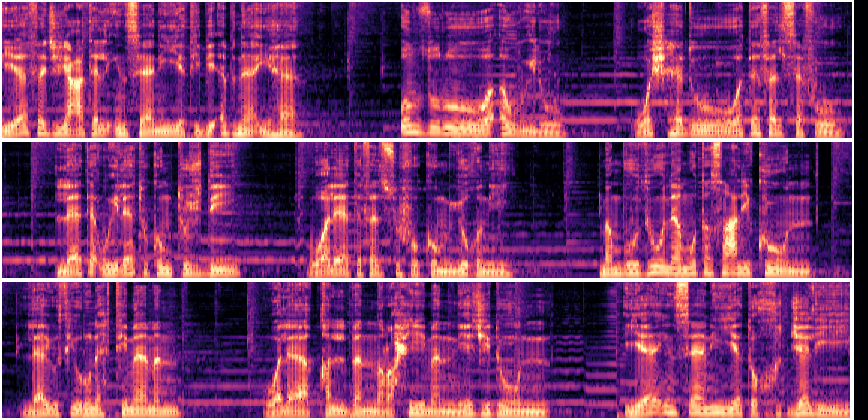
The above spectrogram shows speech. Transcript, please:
يا فجيعة الإنسانية بأبنائها. انظروا وأولوا. واشهدوا وتفلسفوا. لا تأويلاتكم تجدي ولا تفلسفكم يغني. منبوذون متصعلكون. لا يثيرون اهتماما ولا قلبا رحيما يجدون. يا إنسانية اخجلي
